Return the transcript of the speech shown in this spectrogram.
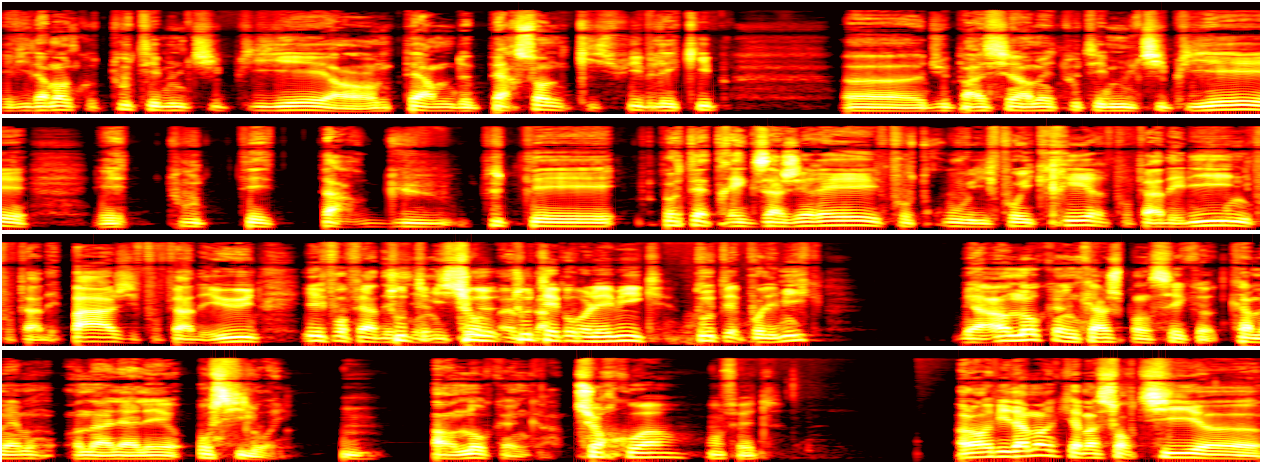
Évidemment que tout est multiplié en termes de personnes qui suivent l'équipe euh, du Paris Saint-Germain, tout est multiplié et tout est argu, tout est peut-être exagéré. Il faut trouver, il faut écrire, il faut faire des lignes, il faut faire des pages, il faut faire des unes, il faut faire des Tout, émissions. tout- est polémique. tout est polémique. Mais en aucun cas, je pensais que quand même, on allait aller aussi loin. En aucun cas. Sur quoi, en fait? Alors évidemment qu'il y a ma sortie euh,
